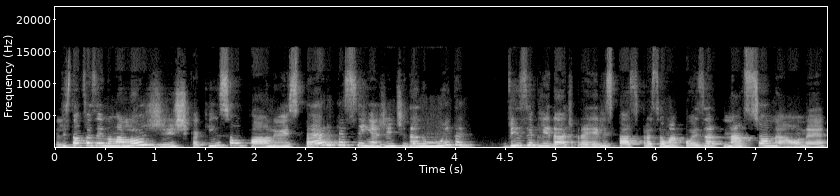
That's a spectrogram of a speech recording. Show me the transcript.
Eles estão fazendo uma logística aqui em São Paulo e eu espero que, assim, a gente dando muita visibilidade para eles passe para ser uma coisa nacional, né?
